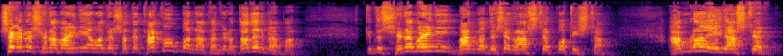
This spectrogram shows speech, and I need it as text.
সেখানে সেনাবাহিনী আমাদের সাথে থাকুক বা না থাকুক, এটা তাদের ব্যাপার। কিন্তু সেনাবাহিনী বাংলাদেশের রাষ্ট্রের প্রতিষ্ঠান। আমরা এই রাষ্ট্রের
